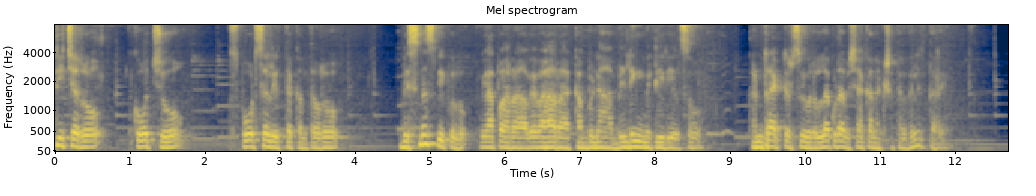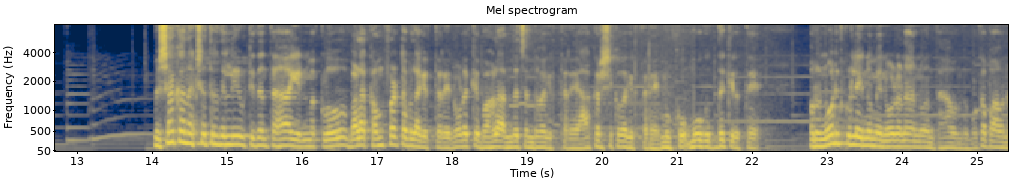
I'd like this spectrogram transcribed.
ಟೀಚರು, ಕೋಚು ಸ್ಪೋರ್ಟ್ಸಲ್ಲಿ ಇರ್ತಕ್ಕಂಥವ್ರು ಬಿಸ್ನೆಸ್ ಪೀಪಲು ವ್ಯಾಪಾರ, ವ್ಯವಹಾರ, ಕಬ್ಬಿಣ ಬಿಲ್ಡಿಂಗ್ ಮೆಟೀರಿಯಲ್ಸು ಕಾಂಟ್ರಾಕ್ಟರ್ಸು ಇವರೆಲ್ಲ ಕೂಡ ವಿಶಾಖ ನಕ್ಷತ್ರದಲ್ಲಿ ಇರ್ತಾರೆ ವಿಶಾಖ ನಕ್ಷತ್ರದಲ್ಲಿ ಹುಟ್ಟಿದಂತಹ ಹೆಣ್ಮಕ್ಳು ಭಾಳ ಕಂಫರ್ಟಬಲ್ ಆಗಿರ್ತಾರೆ, ನೋಡೋಕ್ಕೆ ಬಹಳ ಅಂದ ಚಂದವಾಗಿರ್ತಾರೆ ಆಕರ್ಷಕವಾಗಿರ್ತಾರೆ ಮುಕ್ಕು ಮೂಗುದ್ದಕ್ಕಿರುತ್ತೆ. ಅವರು ನೋಡಿದ ಕೂಡಲೇ ಇನ್ನೊಮ್ಮೆ ನೋಡೋಣ ಅನ್ನುವಂತಹ ಒಂದು ಮುಖಭಾವನ,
